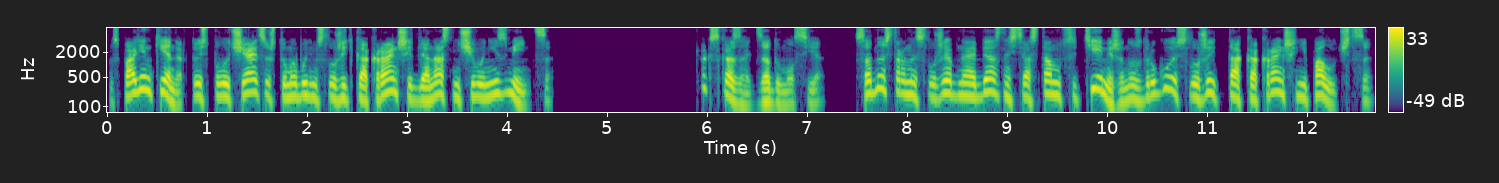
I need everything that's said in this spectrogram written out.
«Господин Кеннер, то есть получается, что мы будем служить как раньше, и для нас ничего не изменится?» «Как сказать», — задумался я. «С одной стороны, служебные обязанности останутся теми же, но с другой, служить так, как раньше, не получится.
